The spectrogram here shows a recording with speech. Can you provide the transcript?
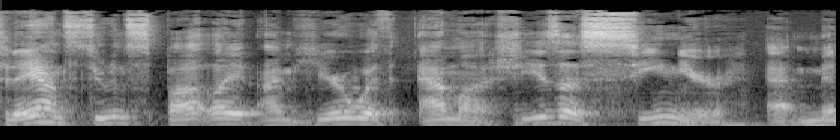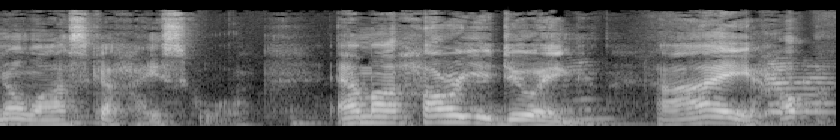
Today on Student Spotlight, I'm here with Emma. She is a senior at Minnewaska High School. Emma, how are you doing? Hi. How,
